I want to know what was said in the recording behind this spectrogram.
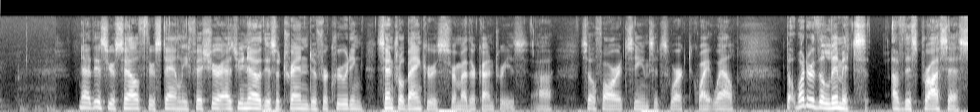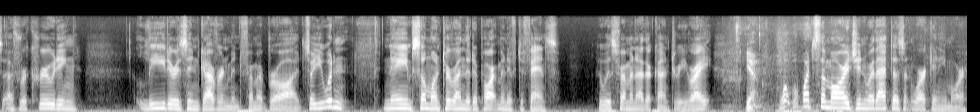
Now, there's yourself, there's Stanley Fischer. As you know, there's a trend of recruiting central bankers from other countries. Uh, so far, it seems it's worked quite well. But what are the limits of this process of recruiting leaders in government from abroad? So you wouldn't name someone to run the Department of Defense who is from another country, right? Yeah. What, what's the margin where that doesn't work anymore?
